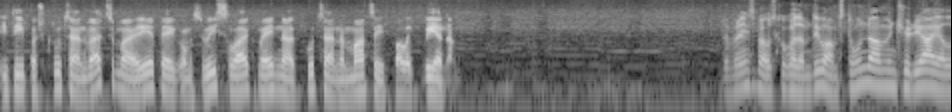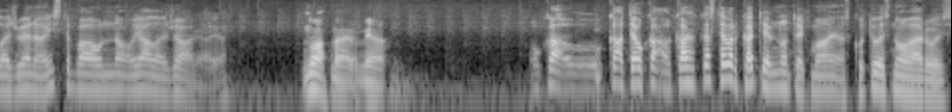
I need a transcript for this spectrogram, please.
it īpaši kucēna vecumā, ir ieteikums visu laiku mēģināt kucēnam mācīt palikt vienam. Tad, principā, uz kaut kādām divām stundām viņš ir jāielaiž vienā istabā un nav jālaiž ārā. Ja? Nu, apmēram, jā. Un Kā, kā tev, kā, kā, kas tev ar kaķiem notiek mājās, ko tu esi novērojis?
